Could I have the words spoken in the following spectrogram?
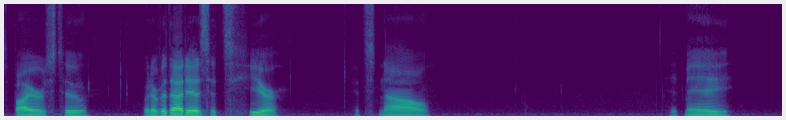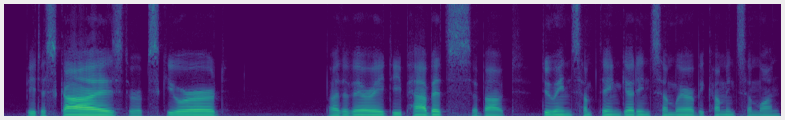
aspires to, whatever that is, it's here, it's now. It may be disguised or obscured by the very deep habits about doing something, getting somewhere, becoming someone.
